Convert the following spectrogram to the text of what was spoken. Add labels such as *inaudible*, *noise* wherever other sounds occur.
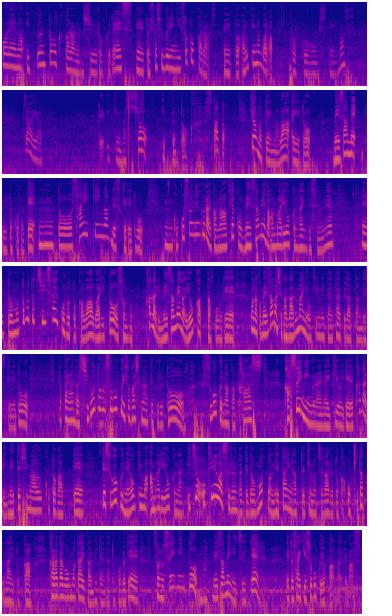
恒例の1分トークからの収録です。えっ、ー、と久しぶりに外からえっ、ー、と歩きながら録音しています。じゃあやっていきましょう。1分トークスタート。今日のテーマはえっ、ー、と目覚めというところでうんと最近なんですけれど、うん、ここ数年ぐらいかな結構目覚めがあんまり良くないんですよね。えーと、もともと小さい頃とかは割とそのかなり目覚めが良かった方でもうなんか目覚ましが鳴る前に起きるみたいなタイプだったんですけれどやっぱりなんだ仕事がすごく忙しくなってくるとすごくなんか過睡眠ぐらいな勢いでかなり寝てしまうことがあってですごく寝起きもあまり良くない。一応起きれはするんだけどもっと寝たいなっていう気持ちがあるとか起きたくないとか体が重たいかみたいなところでその睡眠とま目覚めについて、えっと、最近すごくよく考えてます。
